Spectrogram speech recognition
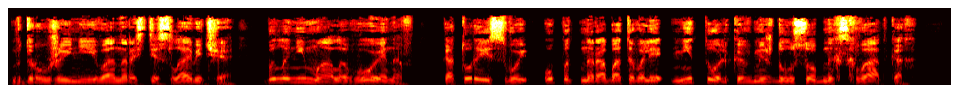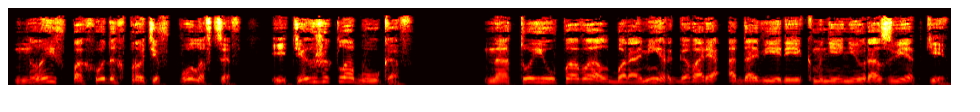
В дружине Ивана Ростиславича было немало воинов, которые свой опыт нарабатывали не только в междуусобных схватках, но и в походах против половцев и тех же клобуков. На то и уповал Барамир, говоря о доверии к мнению разведки.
